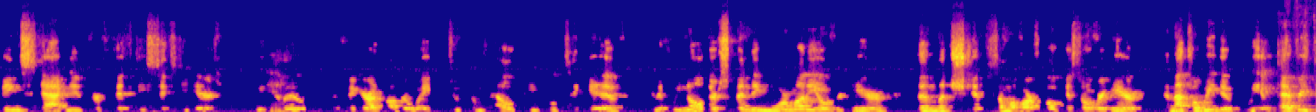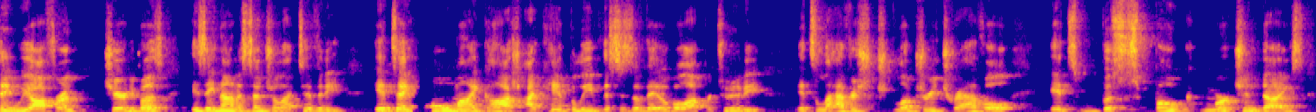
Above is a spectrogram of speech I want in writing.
being stagnant for 50, 60 years. We clearly figure out other ways to compel people to give and if we know they're spending more money over here, then let's shift some of our focus over here. And that's what we do. We everything we offer on Charity Buzz is a non-essential activity. It's a oh my gosh, I can't believe this is available opportunity. It's lavish luxury travel. It's bespoke merchandise.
